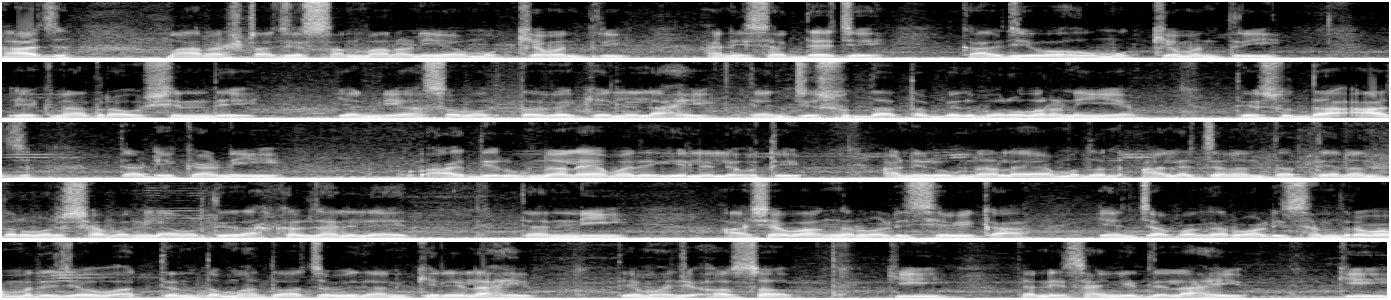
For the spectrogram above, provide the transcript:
आज महाराष्ट्राचे सन्माननीय मुख्यमंत्री आणि सध्याचे काळजीवाहू मुख्यमंत्री एकनाथराव शिंदे यांनी असं वक्तव्य केलेलं आहे. त्यांचीसुद्धा तब्येत बरोबर नाही आहे ते सुद्धा आज त्या ठिकाणी अगदी रुग्णालयामध्ये गेलेले होते आणि रुग्णालयामधून आल्याच्यानंतर ते नंतर वर्षा बंगल्यावरती दाखल झालेले आहेत. त्यांनी आशा अंगणवाडी सेविका यांच्या पगारवाढी संदर्भामध्ये जे अत्यंत महत्त्वाचं विधान केलेलं आहे ते म्हणजे असं की त्यांनी सांगितलेलं आहे की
